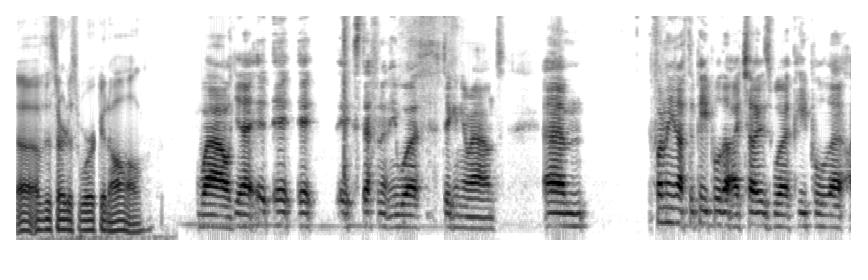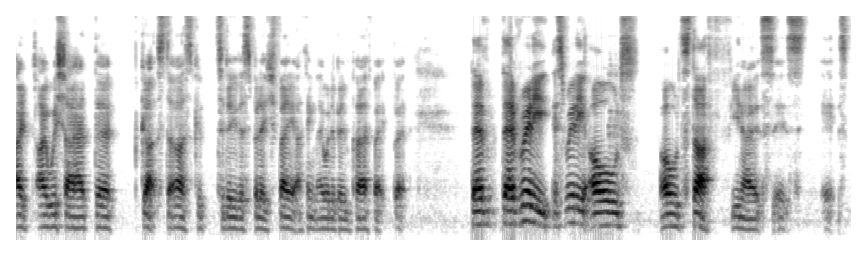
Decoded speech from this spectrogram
uh, of this artist's work at all. Wow, yeah, it, it, it it's definitely worth digging around. Um, funnily enough, the people that I chose were people that I, I wish I had the guts to ask to do the Spillage Fete. I think they would have been perfect, but they're they're really it's really old old stuff. You know, it's it's it's.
